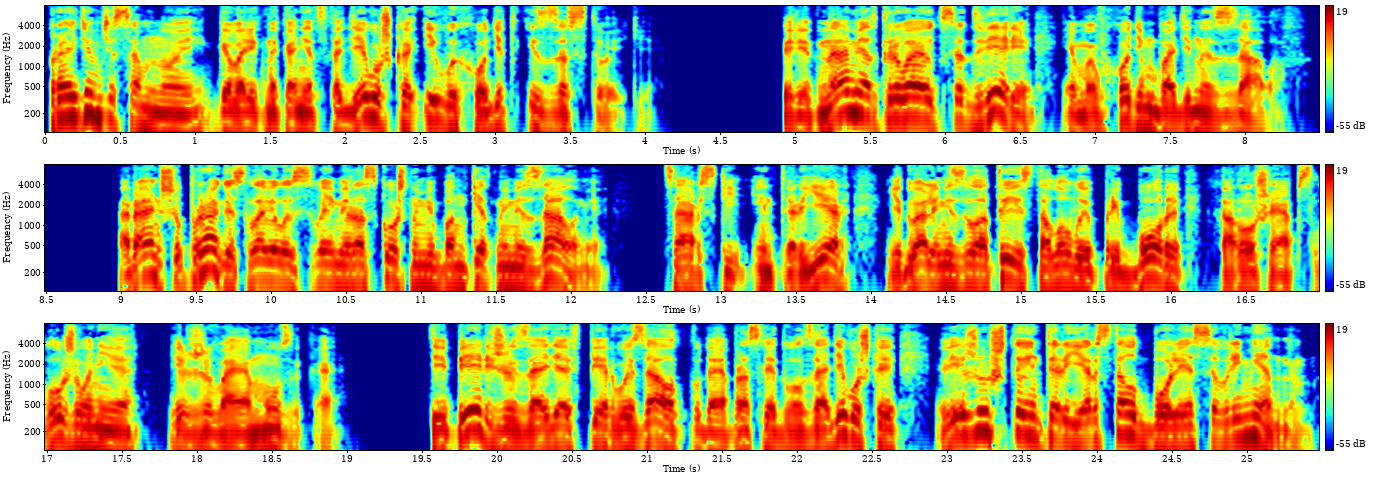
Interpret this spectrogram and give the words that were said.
«Пройдемте со мной», — говорит наконец-то девушка и выходит из застойки. Перед нами открываются двери, и мы входим в один из залов. Раньше Прага славилась своими роскошными банкетными залами. Царский интерьер, едва ли не золотые столовые приборы, хорошее обслуживание и живая музыка. Теперь же, зайдя в первый зал, куда я проследовал за девушкой, вижу, что интерьер стал более современным.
